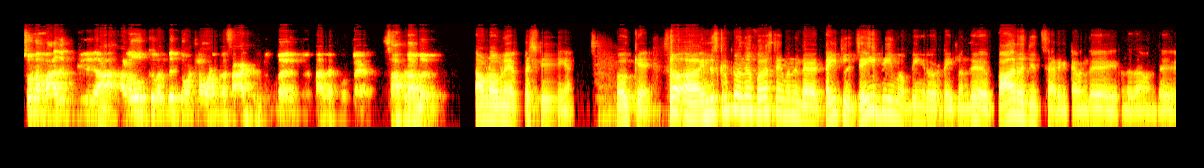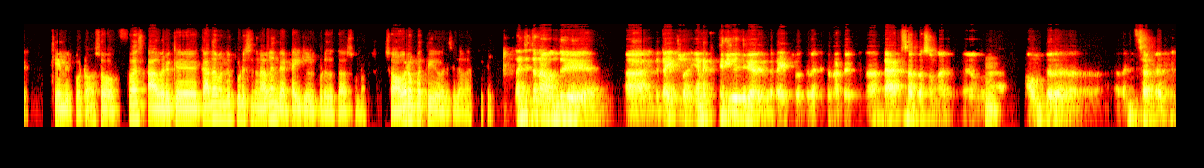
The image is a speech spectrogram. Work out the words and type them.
சோ நம்ம அதுக்கு அளவுக்கு வந்து டோட்டலா உடம்புல ஃபேட் இருக்க கூடாதுங்கிறதுனால டோட்டலா சாப்பிடாம சாப்பிடாமலே இழைச்சிட்டீங்க ஓகே ஸோ இந்த ஸ்கிரிப்ட் வந்து ஃபர்ஸ்ட் டைம் வந்து இந்த டைட்டில் ஜெய் பீம் அப்படிங்கிற ஒரு டைட்டில் வந்து பா ரஜித் சார் கிட்ட வந்து இருந்ததா வந்து கேள்விப்பட்டோம். ஸோ ஃபர்ஸ்ட் அவருக்கு கதை வந்து பிடிச்சதுனால இந்த டைட்டில் கொடுத்ததா சொன்னோம். ஸோ அவரை பத்தி ஒரு சில வார்த்தைகள். ரஞ்சித்தை நான் வந்து இந்த டைட்டில் எனக்கு தெரியவே தெரியாது. இந்த டைட்டில் வந்து ரஞ்சித் டைட்டில் டேரக்ட் சார் தான் சொன்னாரு. அவுட்டர் ரஞ்சித் சார் இருக்கு.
